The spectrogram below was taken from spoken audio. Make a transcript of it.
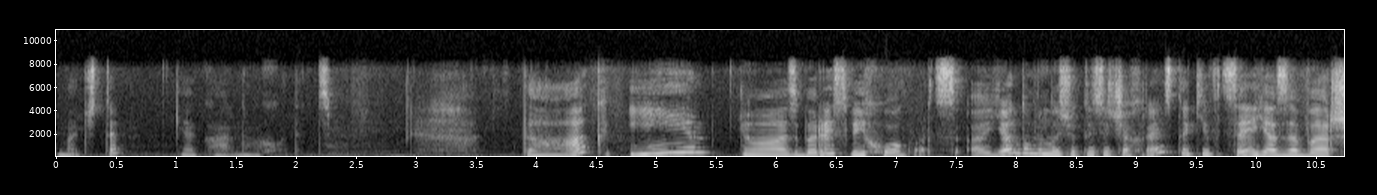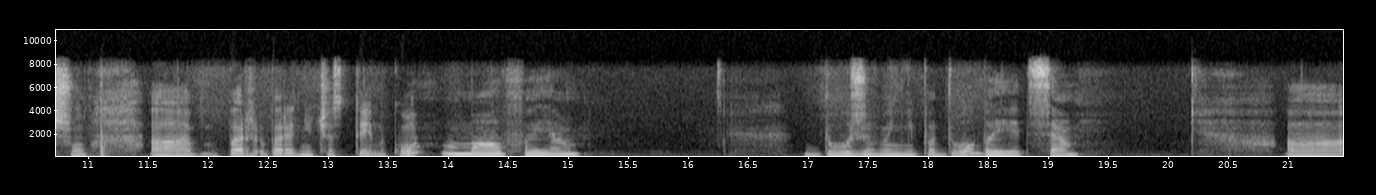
Бачите, як гарно виходить. Так, і е, збери свій Хогвартс. Я думала, що тисяча хрестиків це я завершу е, пер, передню частинку Малфея. Дуже мені подобається. А,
